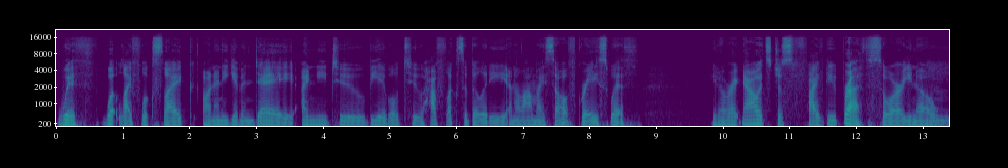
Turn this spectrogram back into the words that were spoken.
with what life looks like on any given day, I need to be able to have flexibility and allow myself grace with, you know, right now it's just five deep breaths or, you know, Mm.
